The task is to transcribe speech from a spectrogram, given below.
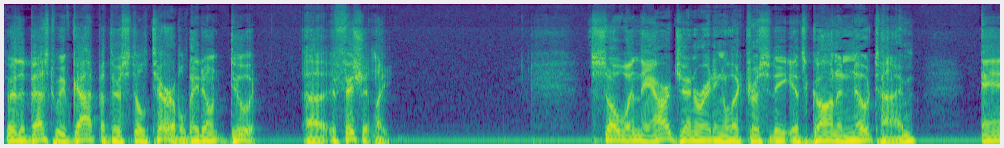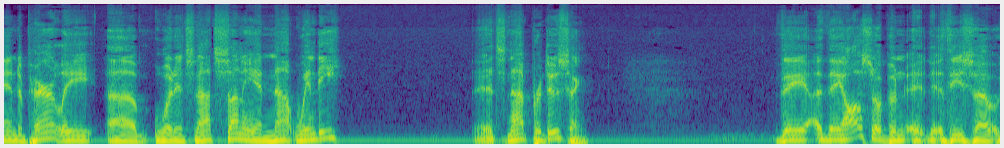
They're the best we've got, but they're still terrible. They don't do it uh, efficiently. So when they are generating electricity, it's gone in no time. And apparently, uh, when it's not sunny and not windy, it's not producing. They they also have been uh, these uh,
